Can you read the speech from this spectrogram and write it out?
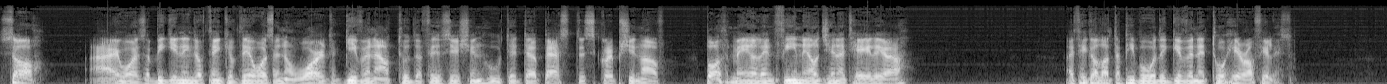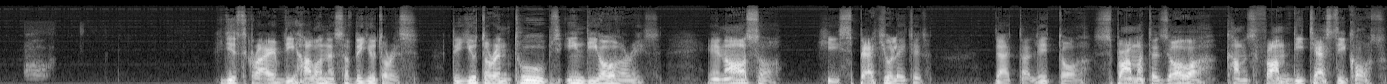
So, I was beginning to think if there was an award given out to the physician who did the best description of both male and female genitalia. I think a lot of people would have given it to Herophilus. Oh. He described the hollowness of the uterus, the uterine tubes in the ovaries, and also he speculated that the little spermatozoa comes from the testicles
